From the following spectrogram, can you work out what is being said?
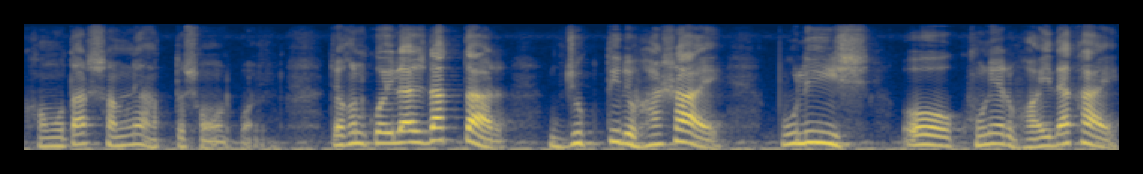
ক্ষমতার সামনে আত্মসমর্পণ। যখন কৈলাস ডাক্তার যুক্তির ভাষায় পুলিশ ও খুনের ভয় দেখায়,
